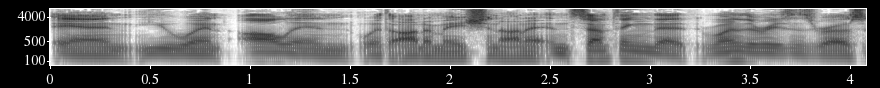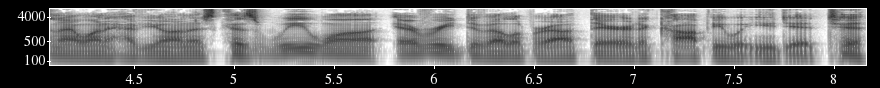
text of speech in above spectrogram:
and you went all in with automation on it. And something that one of the reasons Rose and I want to have you on is because we want every developer out there to copy what you did, to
